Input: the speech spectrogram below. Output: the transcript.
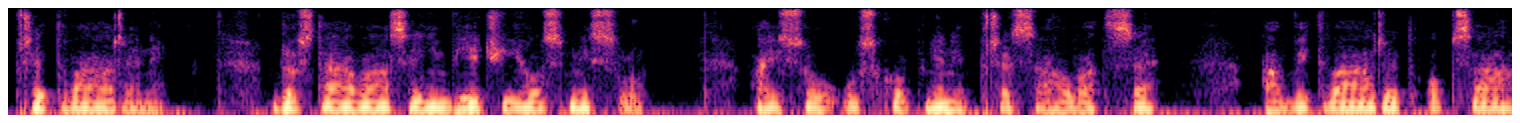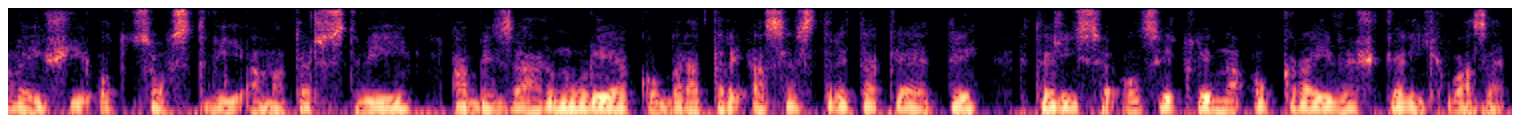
přetvářeny. Dostává se jim většího smyslu a jsou uschopněny přesahovat se a vytvářet obsáhlejší otcovství a mateřství, aby zahrnuli jako bratry a sestry také ty, kteří se ocitli na okraji veškerých vazeb.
